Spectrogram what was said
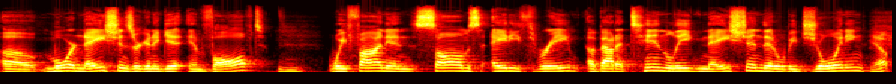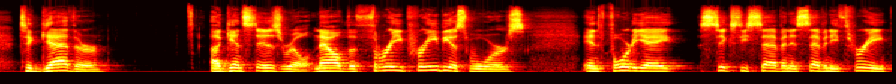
uh, more nations are going to get involved. We find in Psalms 83 about a 10 league nation that will be joining Yep. together against Israel. Now, the three previous wars in 48, 67, and 73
